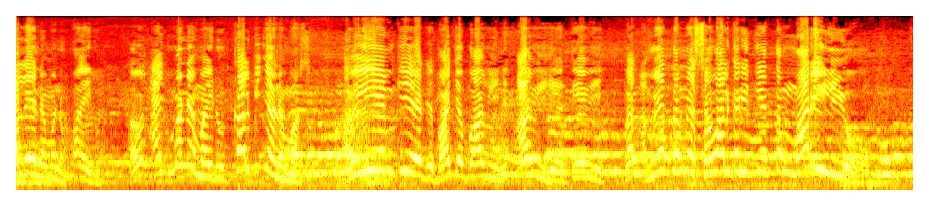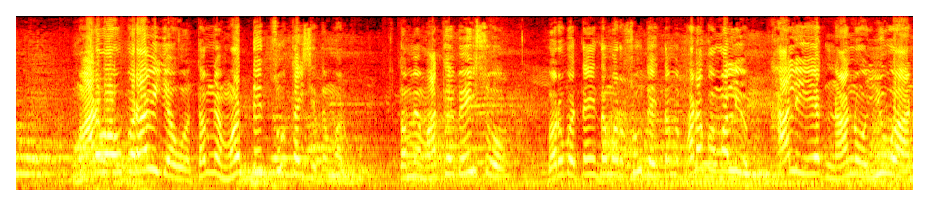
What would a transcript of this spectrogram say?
એટલે એને મને માર્યું. હવે આજ મને માર્યું, કાલ બીજાને મારશે. હવે એ એમ કહે કે ભાજપ આવીને આવી છે તેવી. અમે તમને સવાલ કરી ત્યાં તમે મારી લ્યો. આવી જાઓ, તમને મત જ શું છે તમારું? તમે માથે બેસો, બરોબર? ત્યાં તમારું શું થાય? તમે ફરકો મળ્યો ખાલી એક નાનો યુવાન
